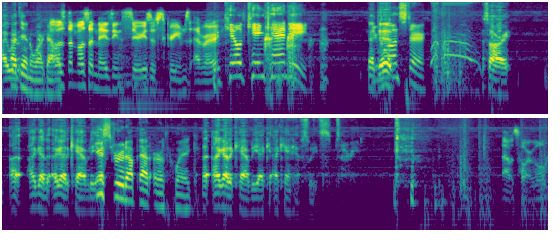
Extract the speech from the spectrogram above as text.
I That didn't work out. That was the most amazing series of screams ever. You killed King Candy. I you did. monster. Sorry. I, I got I got a cavity. You screwed up that earthquake. I, I got a cavity. I can't, I can't have sweets. Sorry. That was horrible.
